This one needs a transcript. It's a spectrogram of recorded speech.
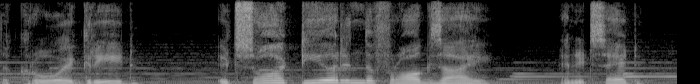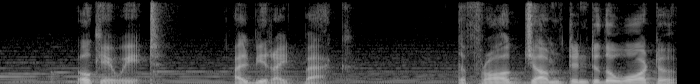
The crow agreed. It saw a tear in the frog's eye and it said, Okay, wait, I'll be right back. The frog jumped into the water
